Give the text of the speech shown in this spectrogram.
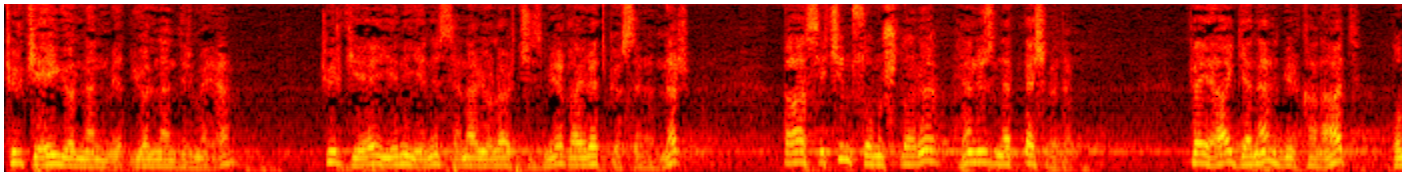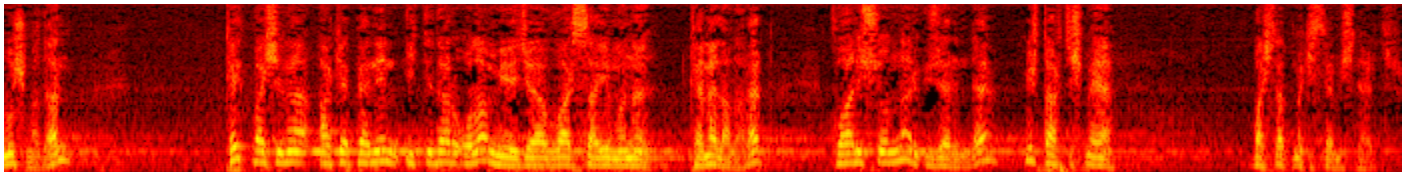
Türkiye'yi yönlendirmeye, Türkiye'ye yeni yeni senaryolar çizmeye gayret gösterenler, daha seçim sonuçları henüz netleşmeden veya genel bir kanaat oluşmadan tek başına AKP'nin iktidar olamayacağı varsayımını temel alarak koalisyonlar üzerinde bir tartışmaya başlatmak istemişlerdir.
